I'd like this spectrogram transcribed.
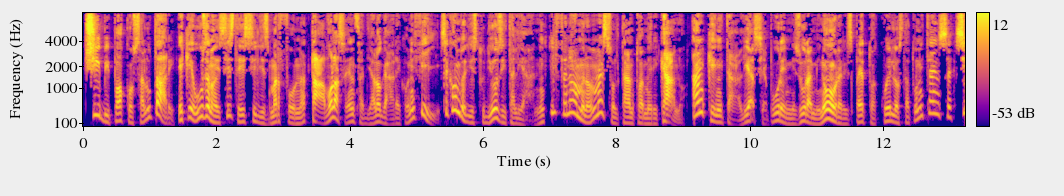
cibi poco salutari e che usano essi stessi gli smartphone a tavola senza dialogare con i figli. Secondo gli studiosi italiani, il fenomeno non è soltanto americano. Anche in Italia, sia pure in misura minore rispetto a quello statunitense, si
